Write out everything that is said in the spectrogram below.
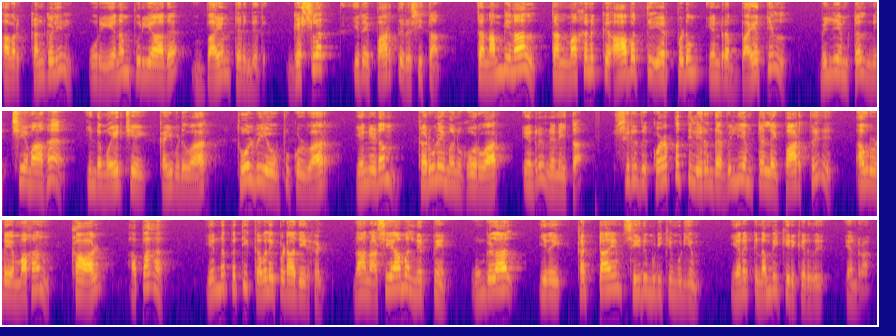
அவர் கண்களில் ஒரு இனம் புரியாத பயம் தெரிந்தது. கெஸ்லர் இதை பார்த்து ரசித்தான். தன் அம்பினால் தன் மகனுக்கு ஆபத்து ஏற்படும் என்ற பயத்தில் வில்லியம் டெல் நிச்சயமாக இந்த முயற்சியை கைவிடுவார் தோல்வியை ஒப்புக்கொள்வார் என்னிடம் கருணை மனு கோருவார் என்று நினைத்தான். சிறிது குழப்பத்தில் இருந்த வில்லியம் டெல்லை பார்த்து அவருடைய மகன் கால் அப்பா என்னை பற்றி கவலைப்படாதீர்கள். நான் அசையாமல் நிற்பேன். உங்களால் இதை கட்டாயம் செய்து முடிக்க முடியும். எனக்கு நம்பிக்கை இருக்கிறது என்றான்.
